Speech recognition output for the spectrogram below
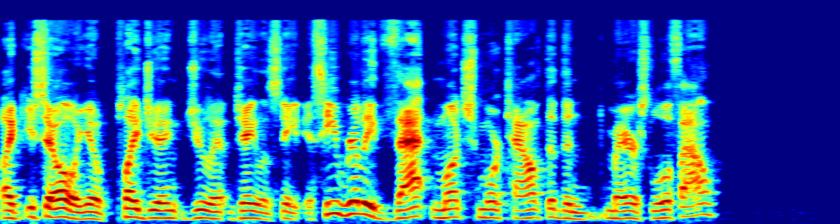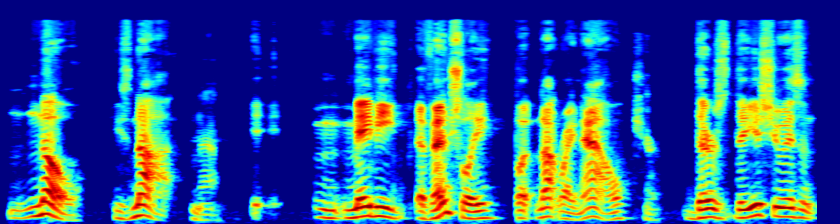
Like you say, oh, you know, play Jaylen Sneed. Is he really that much more talented than Marist Liufau? No, he's not. No. Maybe eventually, but not right now. Sure. There's the issue isn't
